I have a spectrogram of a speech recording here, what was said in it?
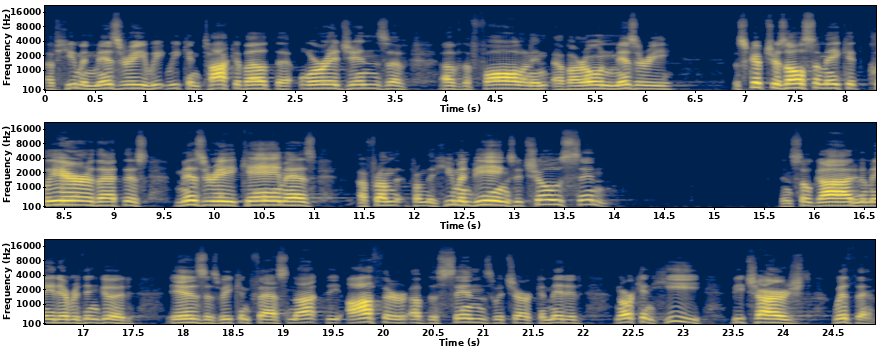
of human misery, we, we can talk about the origins of, of the fall and in, of our own misery. The Scriptures also make it clear that this misery came as uh, from, from the human beings who chose sin. And so, God, who made everything good, is, as we confess, not the author of the sins which are committed, nor can he be charged with them.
